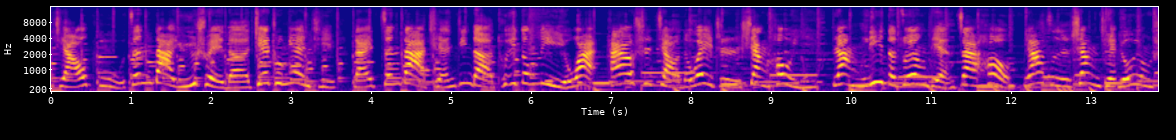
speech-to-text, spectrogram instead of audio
脚蹼增大与水的接触面积来增大前进的推动力以外，还要使脚的位置向后移，让力的作用点在后，鸭子向前游泳时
